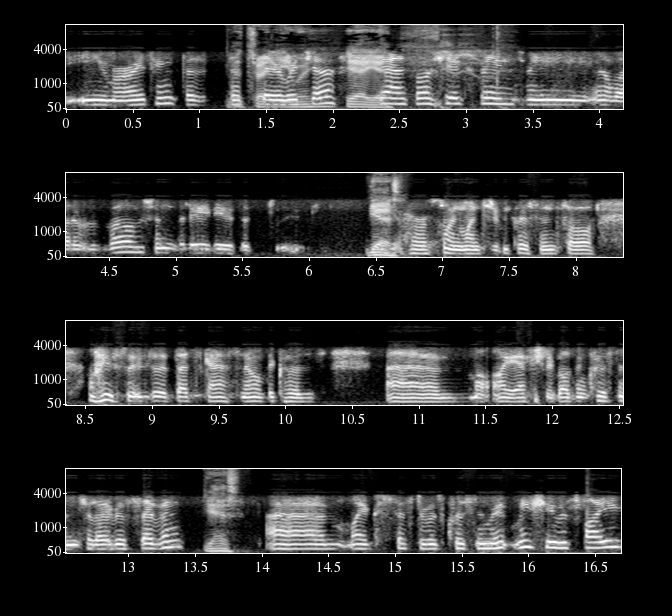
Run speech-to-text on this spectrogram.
Emer, I think that that's, That's right, there with you. yeah, yeah. Yeah. So she explained to me, you know, what it was about, and the lady that Yes. her son wanted to be christened. So I said that that's gas now because um, I actually wasn't christened until I was seven. Yes. Um, my sister was christened with me. She was five.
